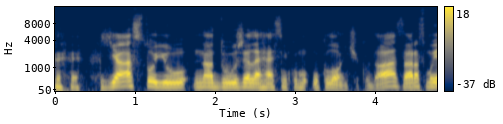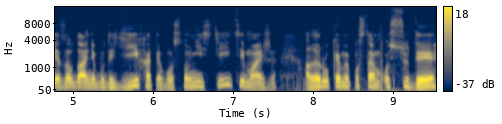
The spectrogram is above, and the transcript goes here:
Я стою на дуже легесенькому уклончику. Да? Зараз моє завдання буде їхати в основній стійці майже, але руки ми поставимо ось сюди,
